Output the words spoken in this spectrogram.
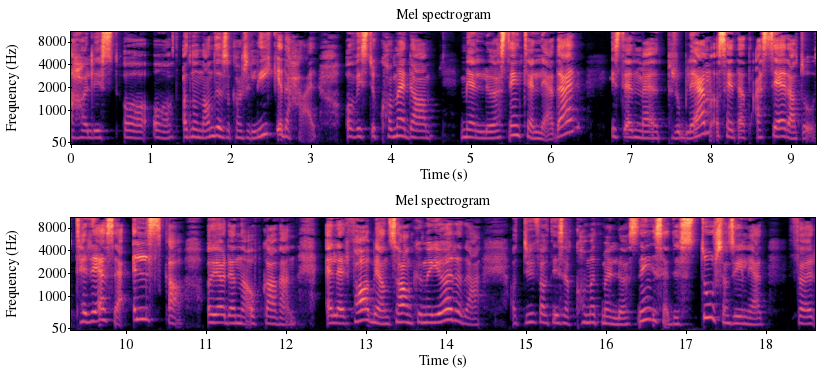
jeg har lyst og at noen andre som kanskje liker det her. Og hvis du kommer da med en løsning til en leder istedenfor med et problem, og sier at jeg ser at hun, Therese elsker å gjøre denne oppgaven, eller Fabian sa han kunne gjøre det, at du faktisk har kommet med en løsning, så er det stor sannsynlighet for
